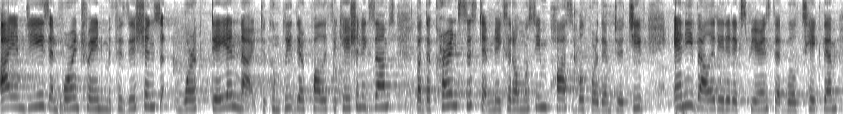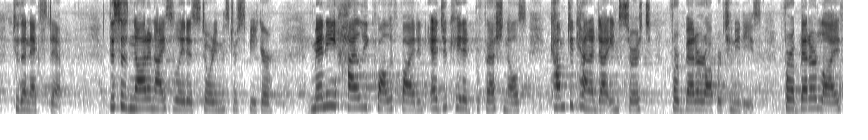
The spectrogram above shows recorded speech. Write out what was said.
IMDs and foreign-trained physicians work day and night to complete their qualification exams, but the current system makes it almost impossible for them to achieve any validated experience that will take them to the next step. This is not an isolated story, Mr. Speaker. Many highly qualified and educated professionals come to Canada in search for better opportunities, for a better life,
